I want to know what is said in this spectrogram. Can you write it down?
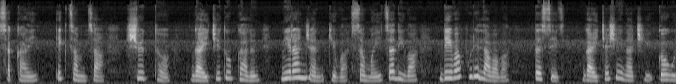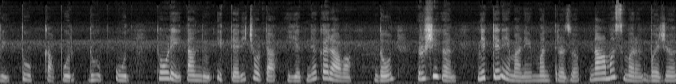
सकाळी एक चमचा शुद्ध गाईचे तूप घालून निरंजन किंवा समईचा दिवा देवापुढे लावावा. तसेच गाईच्या शेणाची गौरी तूप कापूर धूप ऊद थोडे तांदूळ इत्यादी छोटा यज्ञ करावा. दोन ऋषीगण नित्यनेमाने मंत्र जप नामस्मरण भजन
